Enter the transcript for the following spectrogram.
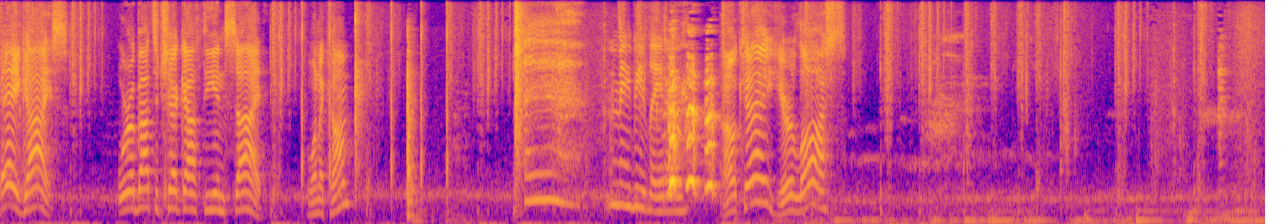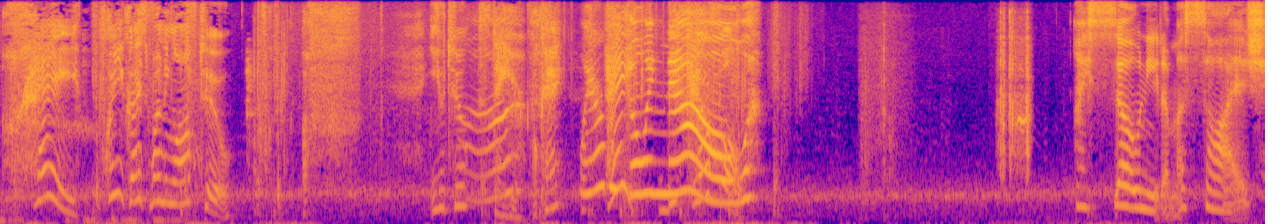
Hey guys, we're about to check out the inside. Wanna come? Uh, maybe later. Okay, you're lost. Hey, where are you guys running off to? You two, stay here, uh, okay? Where are we going now? I so need a massage.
